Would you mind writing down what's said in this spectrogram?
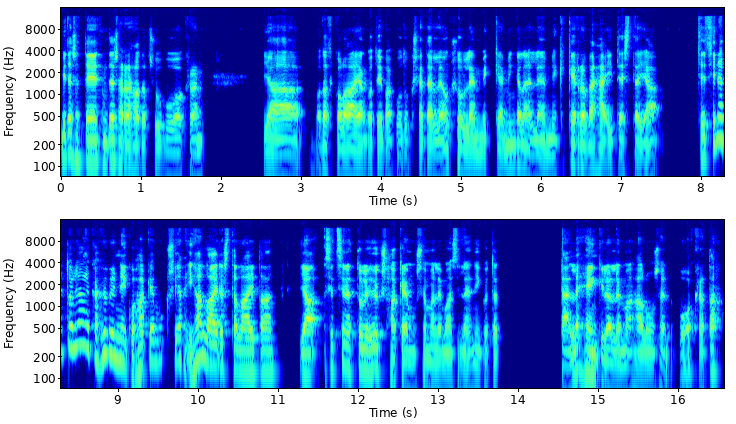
mitä sä teet, miten sä rahoitat sun vuokran, ja otatko laajan kotivakuutuksia tälle, onko sun lemmikkiä, minkälainen lemmikki, kerro vähän itsestä. Ja sitten sinne tuli aika hyvin niin kuin, hakemuksia, ihan laidasta laitaan. Ja sitten sinne tuli yksi hakemus, ja mä olin vaan silleen, niin kuin, että tälle henkilölle mä haluan sen vuokrata.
